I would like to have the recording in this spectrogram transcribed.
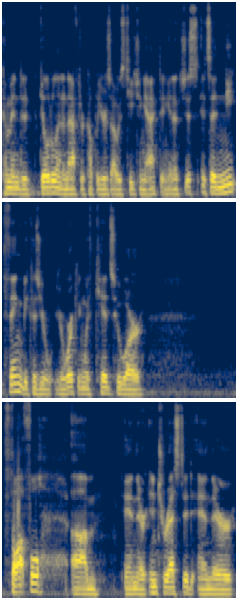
come into Guilderland, and after a couple years, I was teaching acting, and it's just it's a neat thing because you're you're working with kids who are thoughtful. Um, and they're interested, and they're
